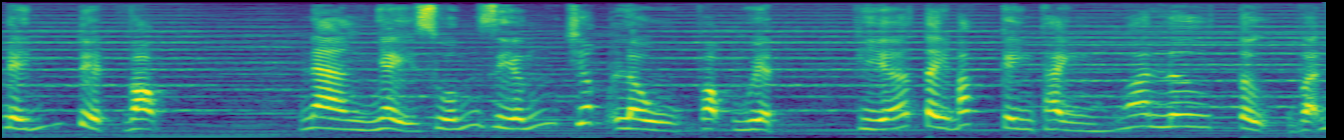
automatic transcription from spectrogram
đến tuyệt vọng nàng nhảy xuống giếng trước lầu Vọng Nguyệt, phía tây bắc kinh thành Hoa Lư tự vẫn.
